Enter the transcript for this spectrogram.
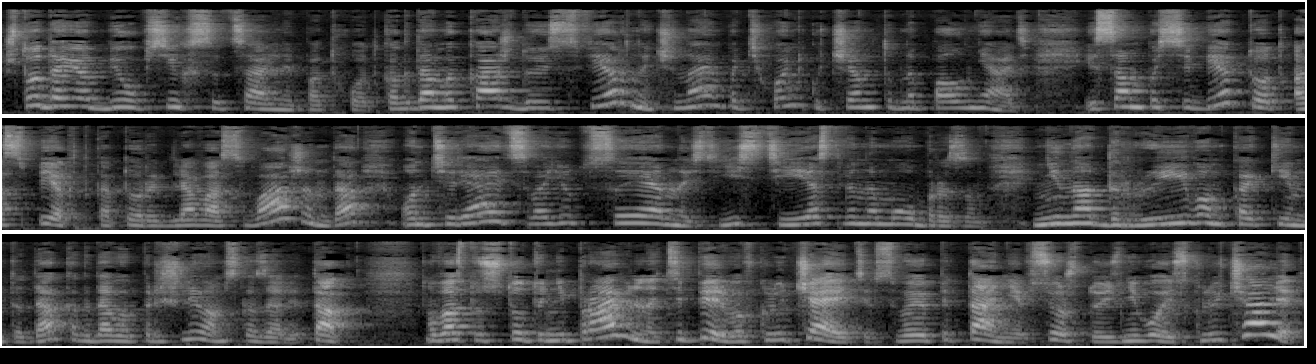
Что дает биопсихосоциальный подход? Когда мы каждую из сфер начинаем потихоньку чем-то наполнять, и сам по себе тот аспект, который для вас важен, да, он теряет теряет свою ценность естественным образом, не надрывом каким-то, да, когда вы пришли, вам сказали, так, у вас тут что-то неправильно, теперь вы включаете в свое питание все, что из него исключали,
